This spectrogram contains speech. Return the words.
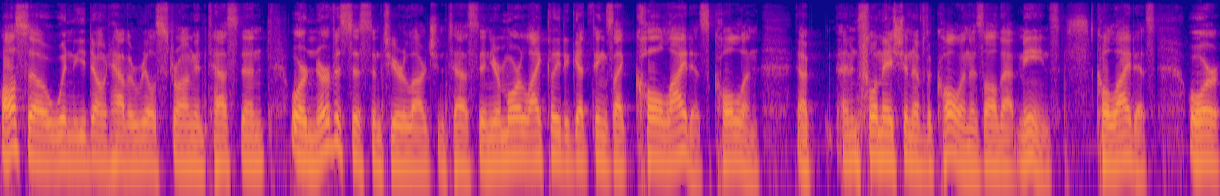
Also, when you don't have a real strong intestine or nervous system to your large intestine, you're more likely to get things like colitis, colon. Uh, inflammation of the colon is all that means, colitis, or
